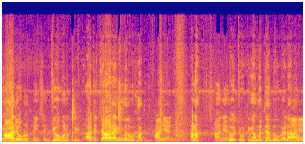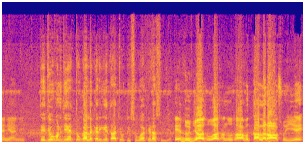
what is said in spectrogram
ਨਾਮ ਜੋਬਨਪ੍ਰੀਤ ਸਿੰਘ। ਜੋਬਨਪ੍ਰੀਤ। ਅੱਜ ਚਾਰ ਐਨੀਮਲ ਵਿਖਾ ਦਈਏ। ਹਾਂਜੀ ਹਾਂਜੀ। ਹਨਾ? ਹਾਂਜੀ ਹਾਂਜੀ। ਦੋ ਝੋਟੀਆਂ ਮੱਝਾਂ ਦੋ ਵਹਿੜਾਂ ਹਾਂਜੀ ਹਾਂਜੀ ਹਾਂਜੀ। ਤੇ ਜੋਬਨ ਜੇ ਇਹ ਤੋਂ ਗੱਲ ਕਰੀਏ ਤਾਂ ਝੋਟੀ ਸੂਆ ਕਿਹੜਾ ਸੂਈ ਆ? ਇਹ ਦੂਜਾ ਸੂਆ ਸੰਧੂ ਸਾਹਿਬ ਕੱਲ ਰਾਸ ਹੋਈ ਏ।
